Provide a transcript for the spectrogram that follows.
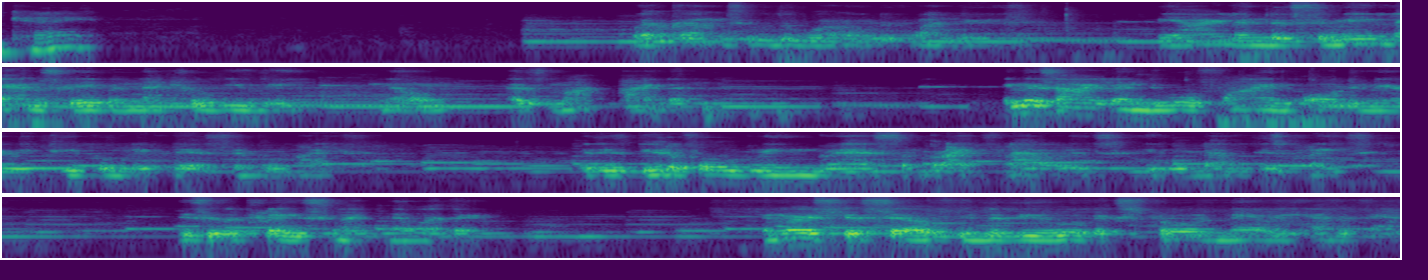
Okay, Welcome to the world of wonders, the island of serene landscape and natural beauty, known as Mott Island. In this island, you will find ordinary people live their simple life. With its beautiful green grass and bright flowers, you will love this place. This is a place like no other. Immerse yourself in the view of extraordinary habitat.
